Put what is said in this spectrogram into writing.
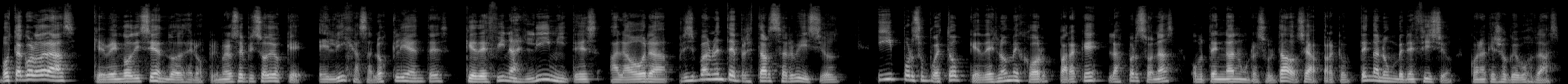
Vos te acordarás que vengo diciendo desde los primeros episodios que elijas a los clientes, que definas límites a la hora principalmente de prestar servicios y por supuesto que des lo mejor para que las personas obtengan un resultado, o sea, para que obtengan un beneficio con aquello que vos das.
